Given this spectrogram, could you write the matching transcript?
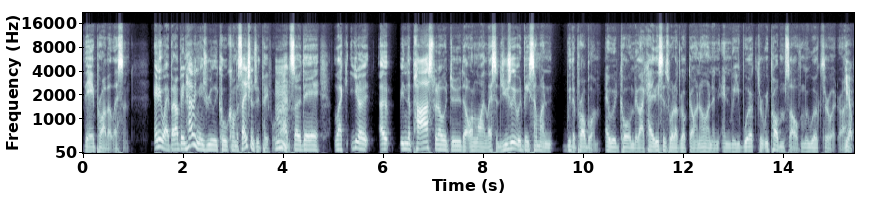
their private lesson. Anyway, but I've been having these really cool conversations with people, right? So they're like, you know, uh, in the past when I would do the online lessons, usually it would be someone with a problem. and we would call and be like, hey, this is what I've got going on. And, and we work through, we problem solve and we work through it, right? Yep.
